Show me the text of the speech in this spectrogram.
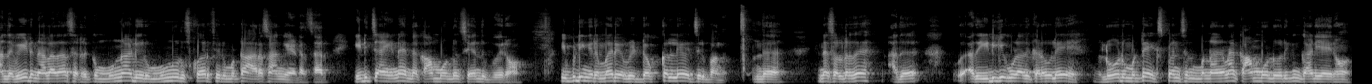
அந்த வீடு நல்லா தான் சார் இருக்குது முன்னாடி ஒரு முந்நூறு ஸ்கொயர் ஃபீட் மட்டும் அரசாங்க இடம் சார் இடிச்சாங்கன்னா இந்த காம்பவுண்டும் சேர்ந்து போயிடும் இப்படிங்கிற மாதிரி அப்படி டொக்கல்லே வச்சுருப்பாங்க. இந்த என்ன சொல்கிறது அது அது இடிக்கக்கூடாது கடவுளே. லோடு மட்டும் எக்ஸ்பென்ஷன் பண்ணாங்கன்னா காம்பவுண்ட் வரைக்கும் காலி ஆயிரும்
